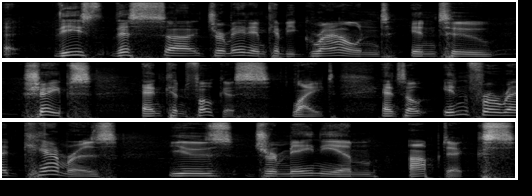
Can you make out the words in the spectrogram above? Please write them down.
Uh, these, this uh, germanium can be ground into shapes and can focus light. And so infrared cameras use germanium optics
